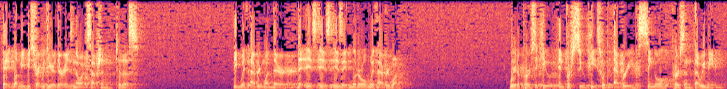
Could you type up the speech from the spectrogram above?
Okay, let me be straight with you here. There is no exception to this. The with everyone there is, is, is a literal with everyone. We're to persecute and pursue peace with every single person that we meet.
